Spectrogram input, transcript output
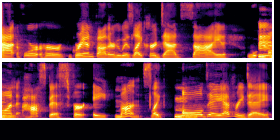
at her her grandfather who is like her dad's side mm. on hospice for eight months, like mm. all day, every day.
